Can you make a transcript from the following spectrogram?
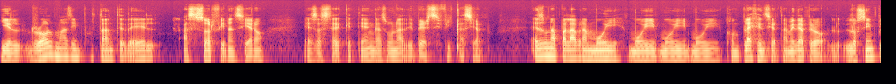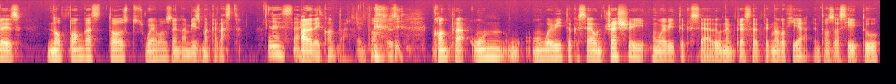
Y el rol más importante del asesor financiero es hacer que tengas una diversificación. Es una palabra muy, muy, muy, muy compleja en cierta medida, pero lo simple es no pongas todos tus huevos en la misma canasta. Exacto. Para de contar. Entonces, compra un, un, huevito que sea un treasury, un huevito que sea de una empresa de tecnología. Entonces, así tú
